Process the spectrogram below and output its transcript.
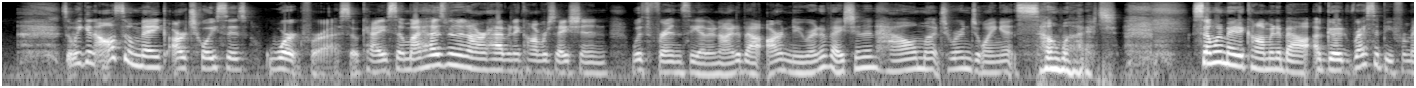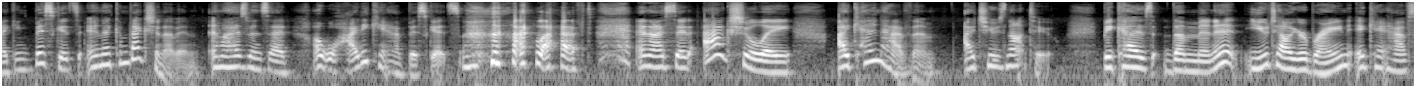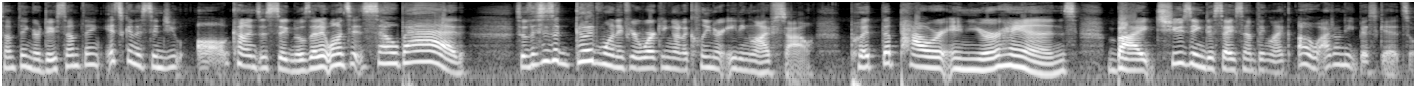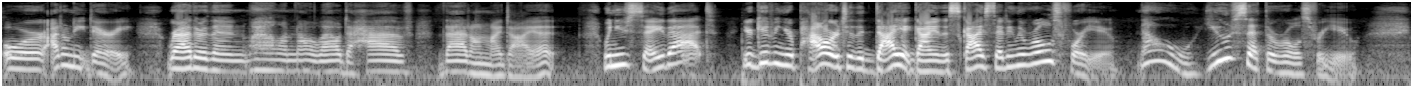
So we can also make our choices work for us, okay? So my husband and I are having a conversation with friends the other night about our new renovation and how much we're enjoying it so much. Someone made a comment about a good recipe for making biscuits in a convection oven. And my husband said, Oh, well, Heidi can't have biscuits. I laughed. And I said, Actually, I can have them. I choose not to. Because the minute you tell your brain it can't have something or do something, it's going to send you all kinds of signals that it wants it so bad. So, this is a good one if you're working on a cleaner eating lifestyle. Put the power in your hands by choosing to say something like, Oh, I don't eat biscuits or I don't eat dairy, rather than, Well, I'm not allowed to have that on my diet. When you say that, you're giving your power to the diet guy in the sky setting the rules for you. No, you set the rules for you.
